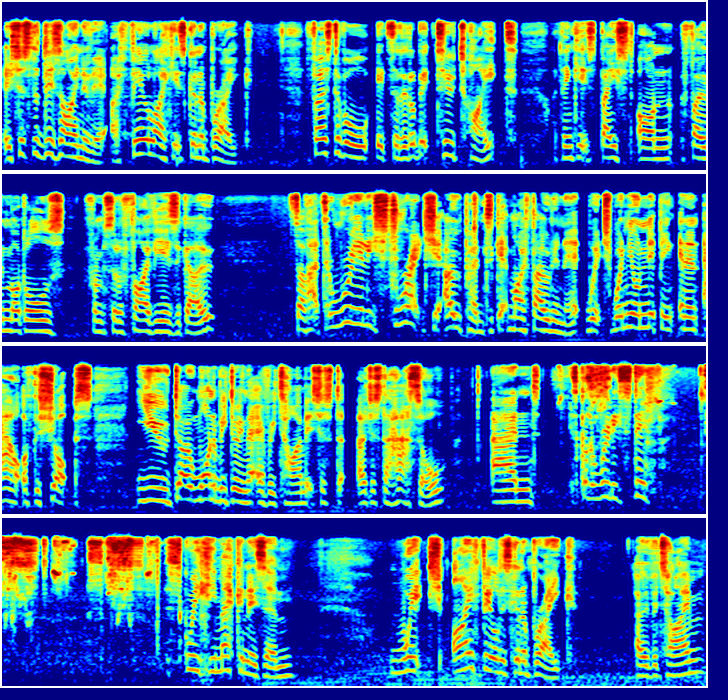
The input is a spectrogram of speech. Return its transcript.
It's just the design of it. I feel like it's going to break. First of all, it's a little bit too tight. I think it's based on phone models from sort of five years ago. So I've had to really stretch it open to get my phone in it, which when you're nipping in and out of the shops, you don't want to be doing that every time. It's just a, just a hassle. And it's got a really stiff, squeaky mechanism, which I feel is going to break over time.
